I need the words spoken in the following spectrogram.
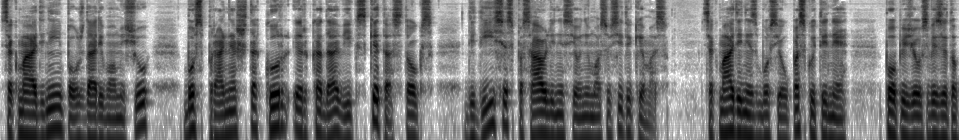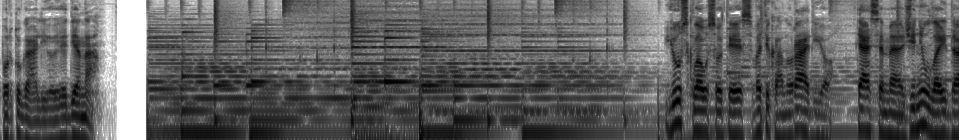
Sekmadienį po uždarimo mišių bus pranešta, kur ir kada vyks kitas toks didysis pasaulinis jaunimo susitikimas. Sekmadienis bus jau paskutinė popiežiaus vizito Portugalijoje diena. Jūs klausotės Vatikano radio. Tęsėme žinių laidą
